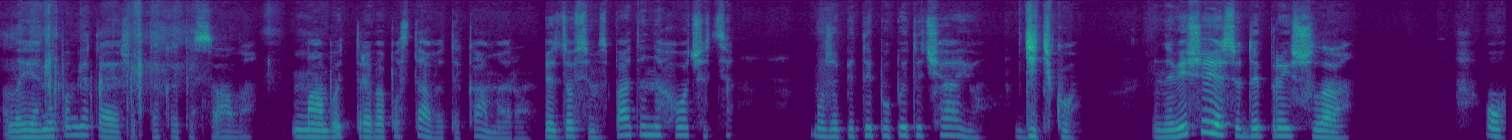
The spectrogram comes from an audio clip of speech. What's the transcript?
Але я не пам'ятаю, щоб таке писала. Мабуть, треба поставити камеру. Щось зовсім спати не хочеться. Може, піти попити чаю? Дідько, навіщо я сюди прийшла? О,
